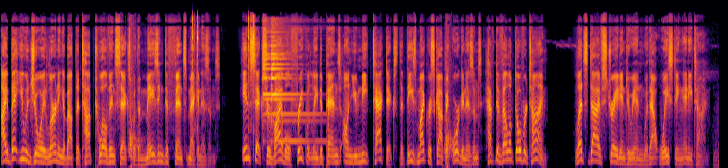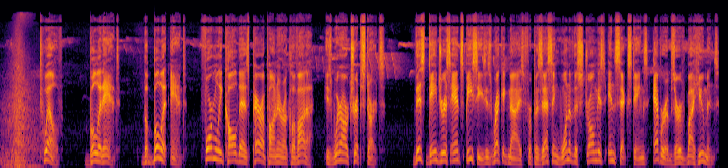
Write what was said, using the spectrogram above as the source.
I bet you enjoy learning about the top 12 insects with amazing defense mechanisms. Insect survival frequently depends on unique tactics that these microscopic organisms have developed over time. Let's dive straight into in without wasting any time. 12. Bullet ant. The bullet ant, formerly called as Paraponera clavata, is where our trip starts. This dangerous ant species is recognized for possessing one of the strongest insect stings ever observed by humans,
